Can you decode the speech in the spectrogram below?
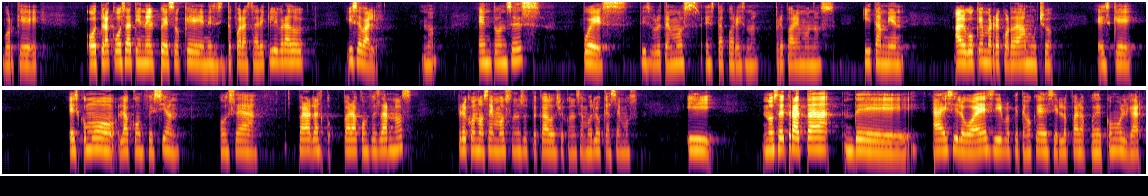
porque otra cosa tiene el peso que necesito para estar equilibrado y se vale, ¿no? Entonces, pues disfrutemos esta cuaresma, preparémonos. Y también algo que me recordaba mucho es que es como la confesión. O sea, para, para confesarnos, reconocemos nuestros pecados, reconocemos lo que hacemos. Y no se trata de, ay, sí lo voy a decir porque tengo que decirlo para poder comulgar,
